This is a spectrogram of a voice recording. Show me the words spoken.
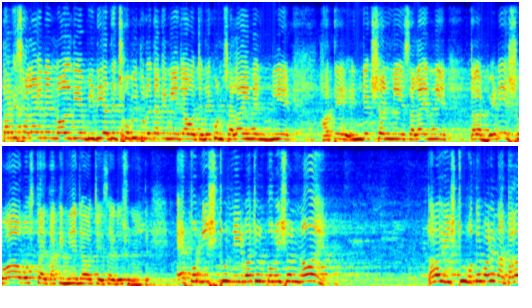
তাকে স্যালাইনের নল দিয়ে মিডিয়াতে ছবি তুলে তাকে নিয়ে যাওয়া হচ্ছে। দেখুন, স্যালাইনের নিয়ে হাতে ইঞ্জেকশন নিয়ে, স্যালাইন নিয়ে তারা বেডে শোয়া অবস্থায় তাকে নিয়ে যাওয়া হচ্ছে এসআইডে শুনতে এত নিষ্ঠুর নির্বাচন কমিশন নয়। তারা নিষ্ঠুর হতে পারে না, তারা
